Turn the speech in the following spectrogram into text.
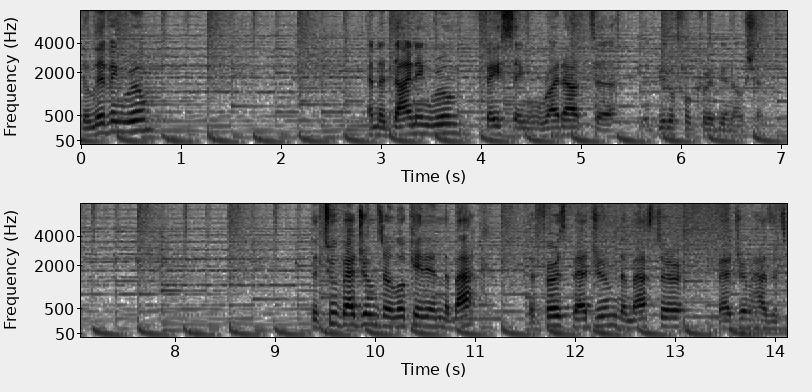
the living room, and the dining room facing right out to the beautiful Caribbean Ocean. The two bedrooms are located in the back. The first bedroom, the master bedroom, has its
